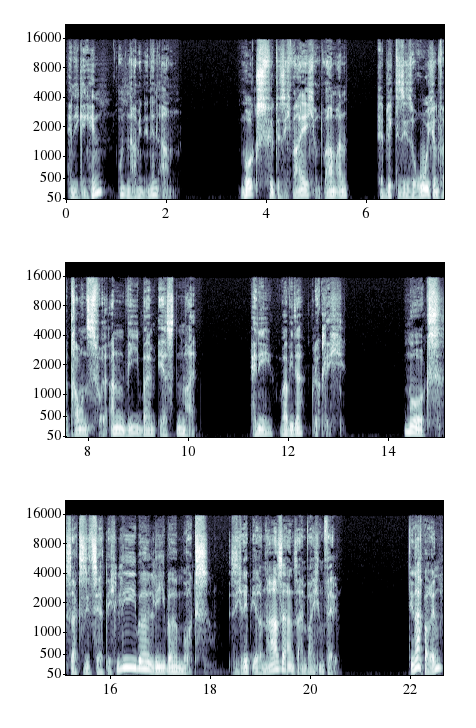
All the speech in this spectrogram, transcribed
Henny ging hin und nahm ihn in den Arm. Murks fühlte sich weich und warm an, er blickte sie so ruhig und vertrauensvoll an wie beim ersten Mal. Henny war wieder glücklich. Murks, sagte sie zärtlich, lieber, lieber Murks. Sie rieb ihre Nase an seinem weichen Fell. Die Nachbarin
